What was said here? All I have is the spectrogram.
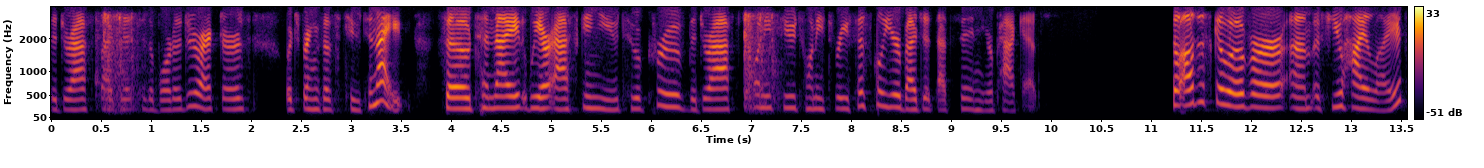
the draft budget to the Board of Directors, which brings us to tonight. So tonight, we are asking you to approve the draft 22-23 fiscal year budget that's in your packet. So I'll just go over um, a few highlights.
